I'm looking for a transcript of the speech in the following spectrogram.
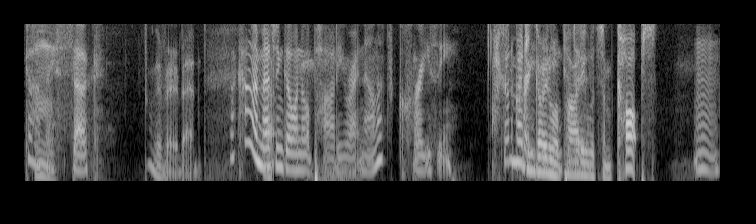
God, hmm. they suck. They're very bad. I can't imagine going to a party right now. That's crazy. I can't imagine going to a thing to party with some cops. Mm,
